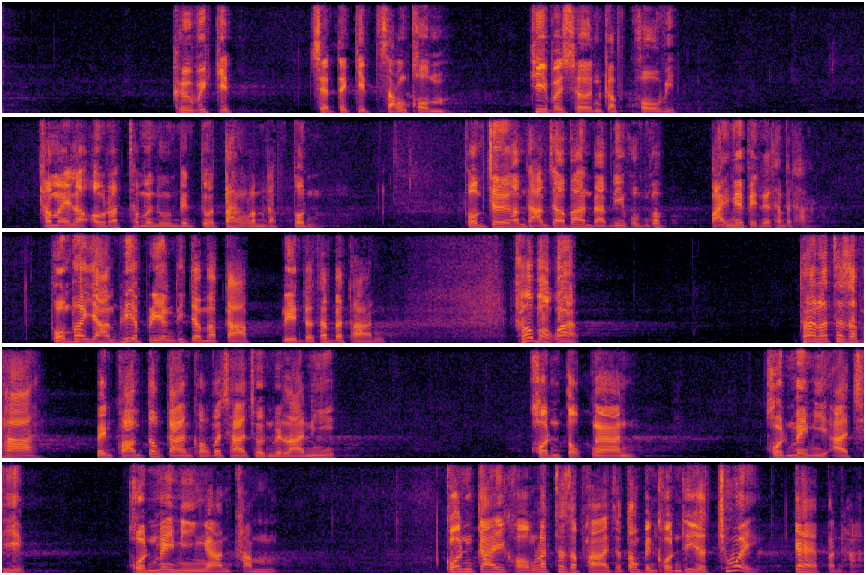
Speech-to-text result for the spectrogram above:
คือวิกฤตเศรษฐกิจสังคมที่เผชิญกับโควิดทำไมเราเอารัฐธรรมนูญเป็นตัวตั้งลำดับต้น ผมเจอคำถามชาวบ้านแบบนี้ ผมก็ไปไม่เป็นนะท่านประธาน ผมพยายามเรียบเรียงที่จะมากราบเรียนต่อท่านประธาน เขาบอกว่า ถ้ารัฐสภาเป็นความต้องการของประชาชนเวลานี้ คนตกงาน คนไม่มีอาชีพ คนไม่มีงานทำกลไกของรัฐสภาจะต้องเป็นคนที่จะช่วยแก้ปัญหา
